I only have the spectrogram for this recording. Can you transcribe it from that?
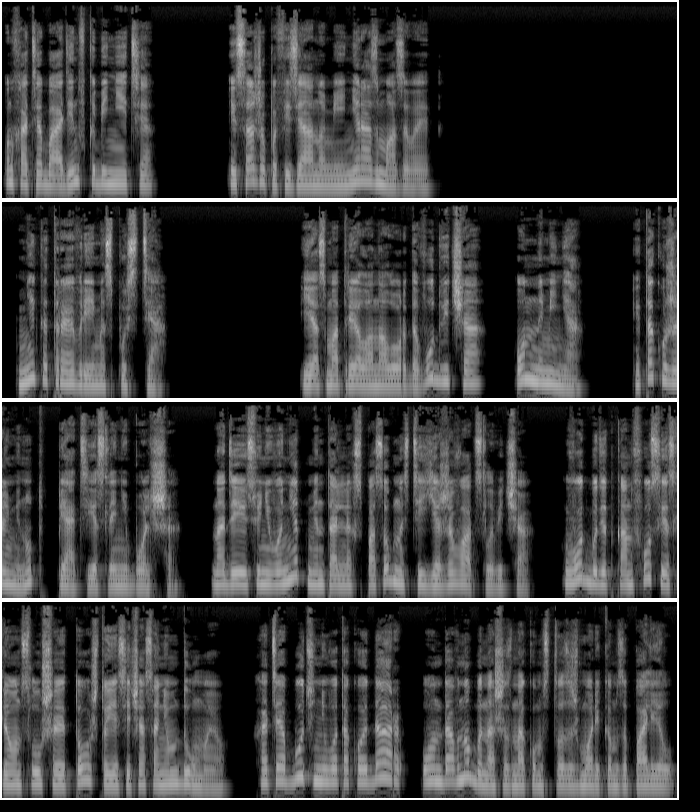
он хотя бы один в кабинете и сажу по физиономии не размазывает. Некоторое время спустя. Я смотрела на лорда Вудвича, он на меня. И так уже минут пять, если не больше. Надеюсь, у него нет ментальных способностей Ежи Вацлавича. Вот будет конфуз, если он слушает то, что я сейчас о нем думаю. Хотя, будь у него такой дар, он давно бы наше знакомство с Жмориком запалил,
